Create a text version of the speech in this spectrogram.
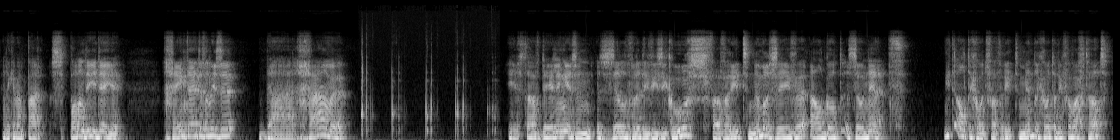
en ik heb een paar spannende ideeën. Geen tijd te verliezen, daar gaan we! Eerste afdeling is een zilveren divisiekoers. Favoriet nummer 7, Algot Zonet. Niet al te groot favoriet, minder groot dan ik verwacht had.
